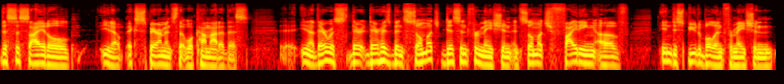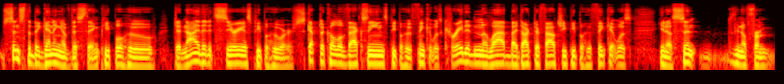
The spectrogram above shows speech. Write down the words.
The societal, you know, experiments that will come out of this uh, you know there was there there has been so much disinformation and so much fighting of indisputable information since the beginning of this thing people who deny that it's serious people who are skeptical of vaccines people who think it was created in a lab by Dr. Fauci people who think it was you know sent you know from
